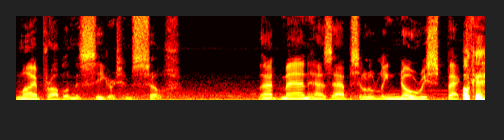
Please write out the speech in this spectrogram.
My problem is Sieghart himself. That man has absolutely no respect. Okay.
